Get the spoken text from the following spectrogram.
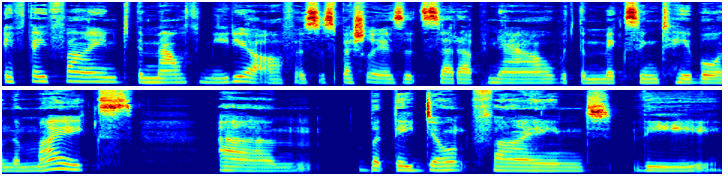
if they find the mouth media office, especially as it's set up now with the mixing table and the mics, um, but they don't find the,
